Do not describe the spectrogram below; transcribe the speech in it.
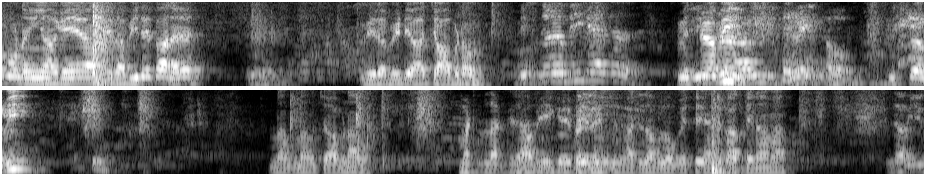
ਹੁਣ ਅਸੀਂ ਆ ਗਏ ਆ ਰਵੀ ਦੇ ਘਰ। ਵੀ ਰਵੀ ਡਿਆ ਚਾਹ ਬਣਾਉਣ। ਮਿਸਟਰ ਅਭੀ ਕਿਆ ਕਰ। ਮਿਸਟਰ ਅਭੀ ਮਿਸਟਰ ਅਭੀ ਨਾ ਬਣਾਓ ਚਾਹ ਬਣਾਓ। ਮਟਰ ਲੱਗ ਚਾਹ ਪੀ ਕੇ ਫਿਰ ਅਸੀਂ ਅੱਜ ਦਾ ਵਲੌਗ ਇੱਥੇ ਐਂਡ ਕਰ ਦੇਣਾ ਵਾ। Love you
